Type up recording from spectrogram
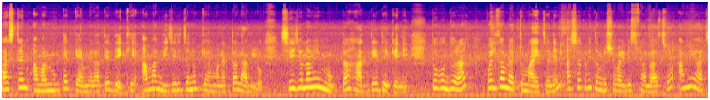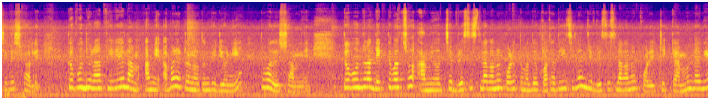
ফার্স্ট টাইম আমার মুখটা ক্যামেরাতে দেখে আমার নিজের যেন কেমন একটা লাগল, সেই জন্য আমি মুখটা হাত দিয়ে ঢেকে নিই। তো বন্ধুরা welcome back to my channel আশা করি তোমরা সবাই বেশ ভালো আছো, আমিও আছি বেশ ভালোই। তো বন্ধুরা, ফিরে এলাম আমি আবার একটা নতুন ভিডিও নিয়ে তোমাদের সামনে। তো বন্ধুরা, দেখতে পাচ্ছ, আমি হচ্ছে ব্রেসেস লাগানোর পরে তোমাদের কথা দিয়েছিলাম যে ব্রেসেস লাগানোর পরে ঠিক কেমন লাগে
